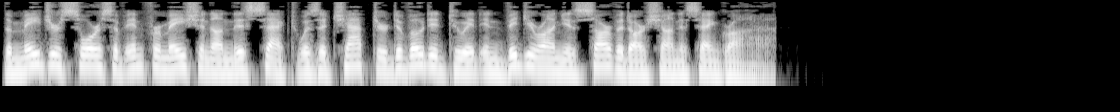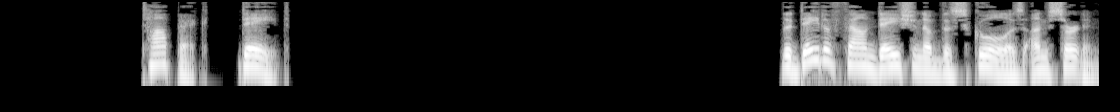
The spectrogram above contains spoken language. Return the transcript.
the major source of information on this sect was a chapter devoted to it in Vidyaranya's Sarvadarshanasangraha. Date The date of foundation of the school is uncertain.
